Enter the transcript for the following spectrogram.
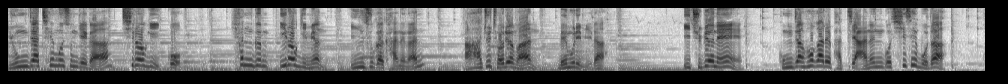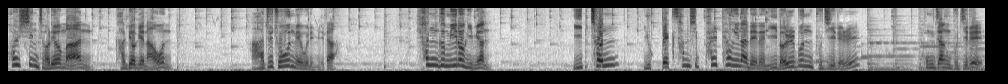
융자 채무 승계가 7억이 있고 현금 1억이면 인수가 가능한 아주 저렴한 매물입니다. 이 주변에 공장 허가를 받지 않은 곳 시세보다 훨씬 저렴한 가격에 나온 아주 좋은 매물입니다. 현금 1억이면 2,638평이나 되는 이 넓은 부지를 공장 부지를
